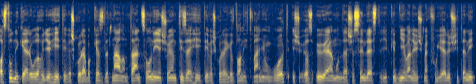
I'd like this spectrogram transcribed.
azt tudni kell róla, hogy ő 7 éves korában kezdett nálam táncolni, és olyan 17 éves koráig a tanítványom volt, és az ő elmondása szerint, de ezt egyébként nyilván ő is meg fogja erősíteni,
